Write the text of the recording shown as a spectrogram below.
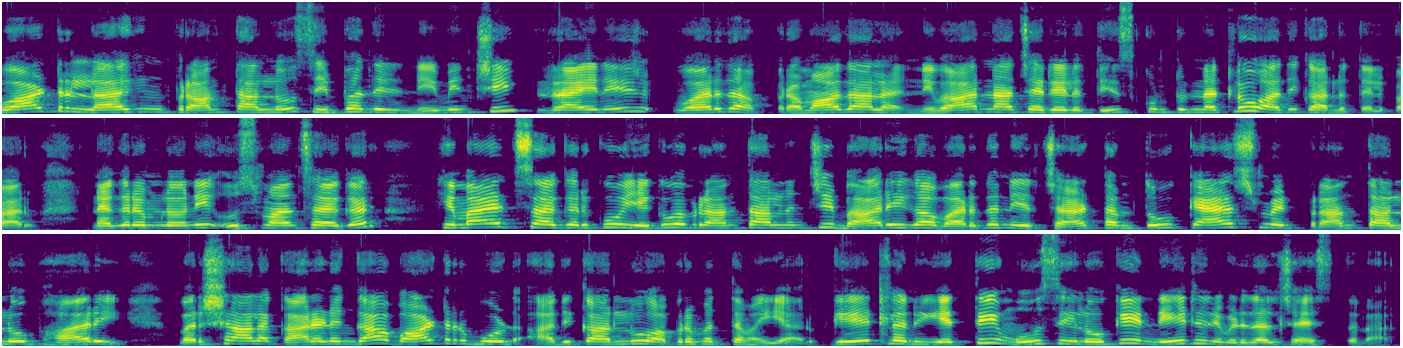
వాటర్ లాగింగ్ ప్రాంతాల్లో సిబ్బందిని నియమించి డ్రైనేజ్ వరద ప్రమాదాల నివారణ చర్యలు తీసుకుంటున్నట్లు అధికారులు తెలిపారు. నగరంలోని ఉస్మాన్ సాగర్ హిమాయత్ సాగర్కు ఎగువ ప్రాంతాల నుంచి భారీగా వరద నీరు చేరటంతో క్యాచ్మెంట్ ప్రాంతాల్లో భారీ వర్షాల కారణంగా వాటర్ బోర్డు అధికారులు అప్రమత్తమయ్యారు. గేట్లను ఎత్తి మూసీలోకి నీటిని విడుదల చేస్తున్నారు.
